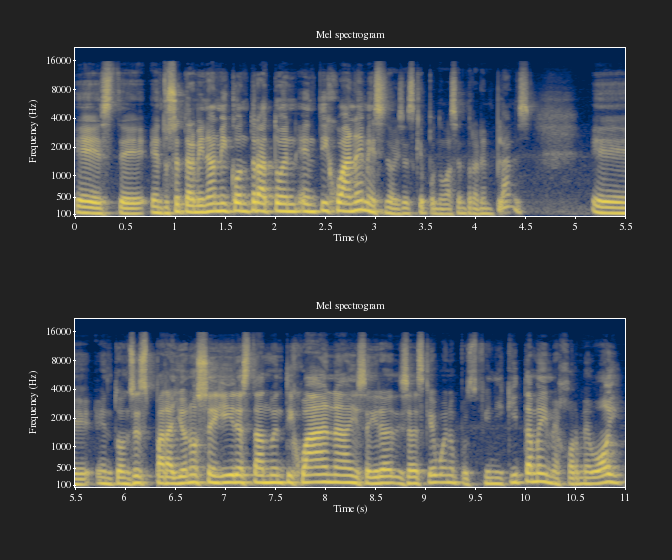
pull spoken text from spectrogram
Este, entonces terminan mi contrato en, en Tijuana y me dicen, es que pues no vas a entrar en planes. Eh, entonces, para yo no seguir estando en Tijuana y seguir, ¿sabes qué? Bueno, pues finiquítame y mejor me voy,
